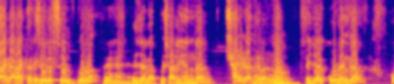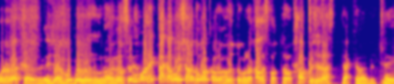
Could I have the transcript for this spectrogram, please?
জায়গা রাখছে। সাইডে সেলফ করা। হ্যাঁ হ্যাঁ হ্যাঁ। এই জায়গায় আপনি শাড়ি হ্যাঙ্গার শাড়ি রাখতে পারবেন। এই জায়গায় কোট হ্যাঙ্গার কোডও রাখতে পারবেন। এই জায়গায় গোপন ডয়ার আছে। অনেক টাকা পয়সা অথবা কোনো গুরুত্বপূর্ণ কাগজপত্র সবকিছু রাখতে পারবেন। এই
